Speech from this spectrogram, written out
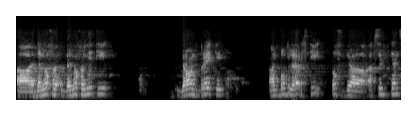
uh, the novelty, groundbreaking, and popularity of the acceptance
